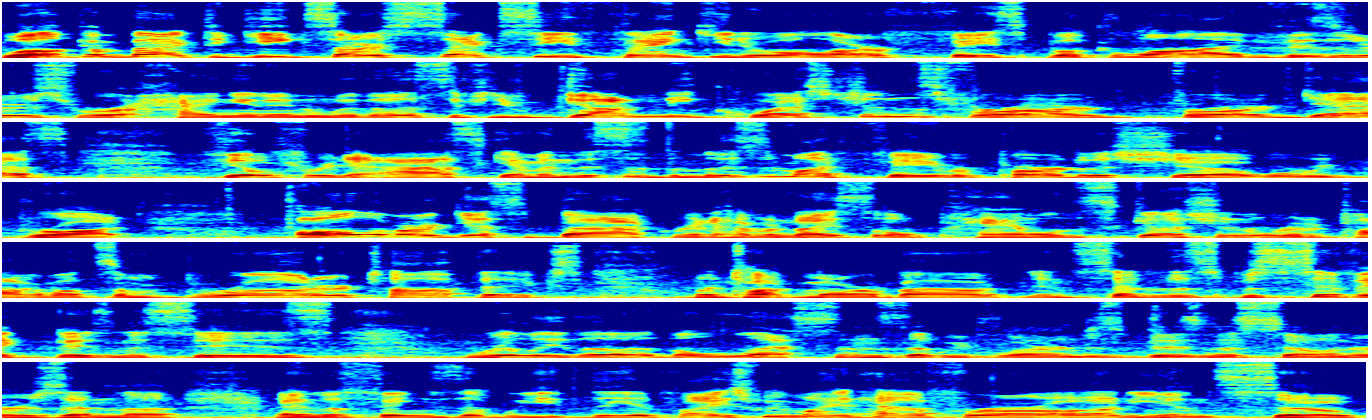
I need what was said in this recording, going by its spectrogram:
Welcome back to Geeks Are Sexy. Thank you to all our Facebook Live visitors who are hanging in with us. If you've got any questions for our for our guests, feel free to ask them. And this is the, this is my favorite part of the show where we've brought all of our guests back. We're going to have a nice little panel discussion. We're going to talk about some broader topics. We're going to talk more about instead of the specific businesses, really the the lessons that we've learned as business owners and the and the things that we the advice we might have for our audience. So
